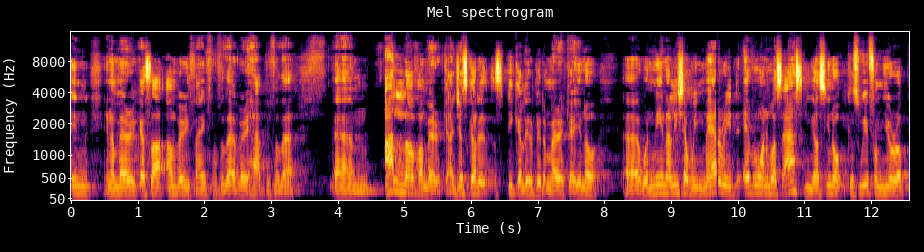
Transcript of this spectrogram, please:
in, in America. So I'm very thankful for that, very happy for that. Um, I love America. I just got to speak a little bit America. You know, uh, when me and Alicia, we married, everyone was asking us, you know, because we're from Europe,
